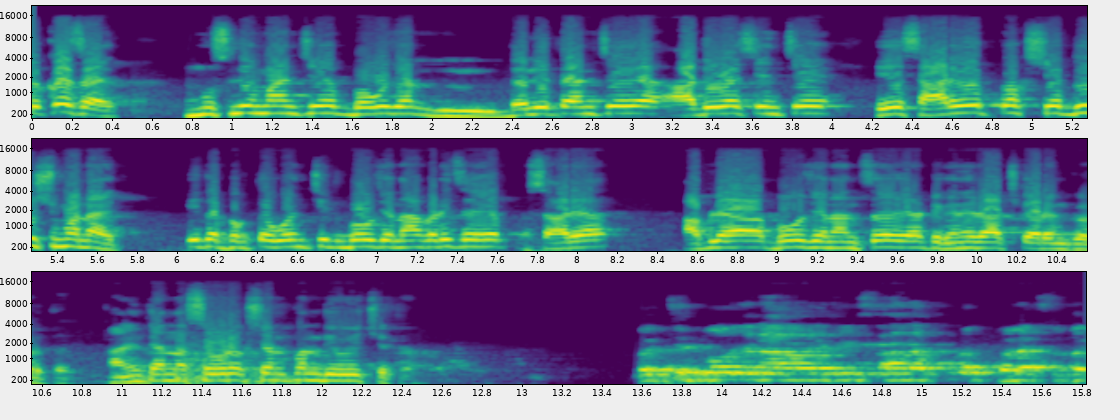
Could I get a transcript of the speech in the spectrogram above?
एकच आहेत. मुस्लिमांचे बहुजन दलितांचे आदिवासींचे हे सारे पक्ष दुश्मन आहेत. इथं फक्त वंचित बहुजन आघाडीचं हे साऱ्या आपल्या बहुजनांचं या ठिकाणी राजकारण करतं. आणि त्यांना संरक्षण पण देऊ इच्छित. वंचित बहुजन आघाडीची फलक सुद्धा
